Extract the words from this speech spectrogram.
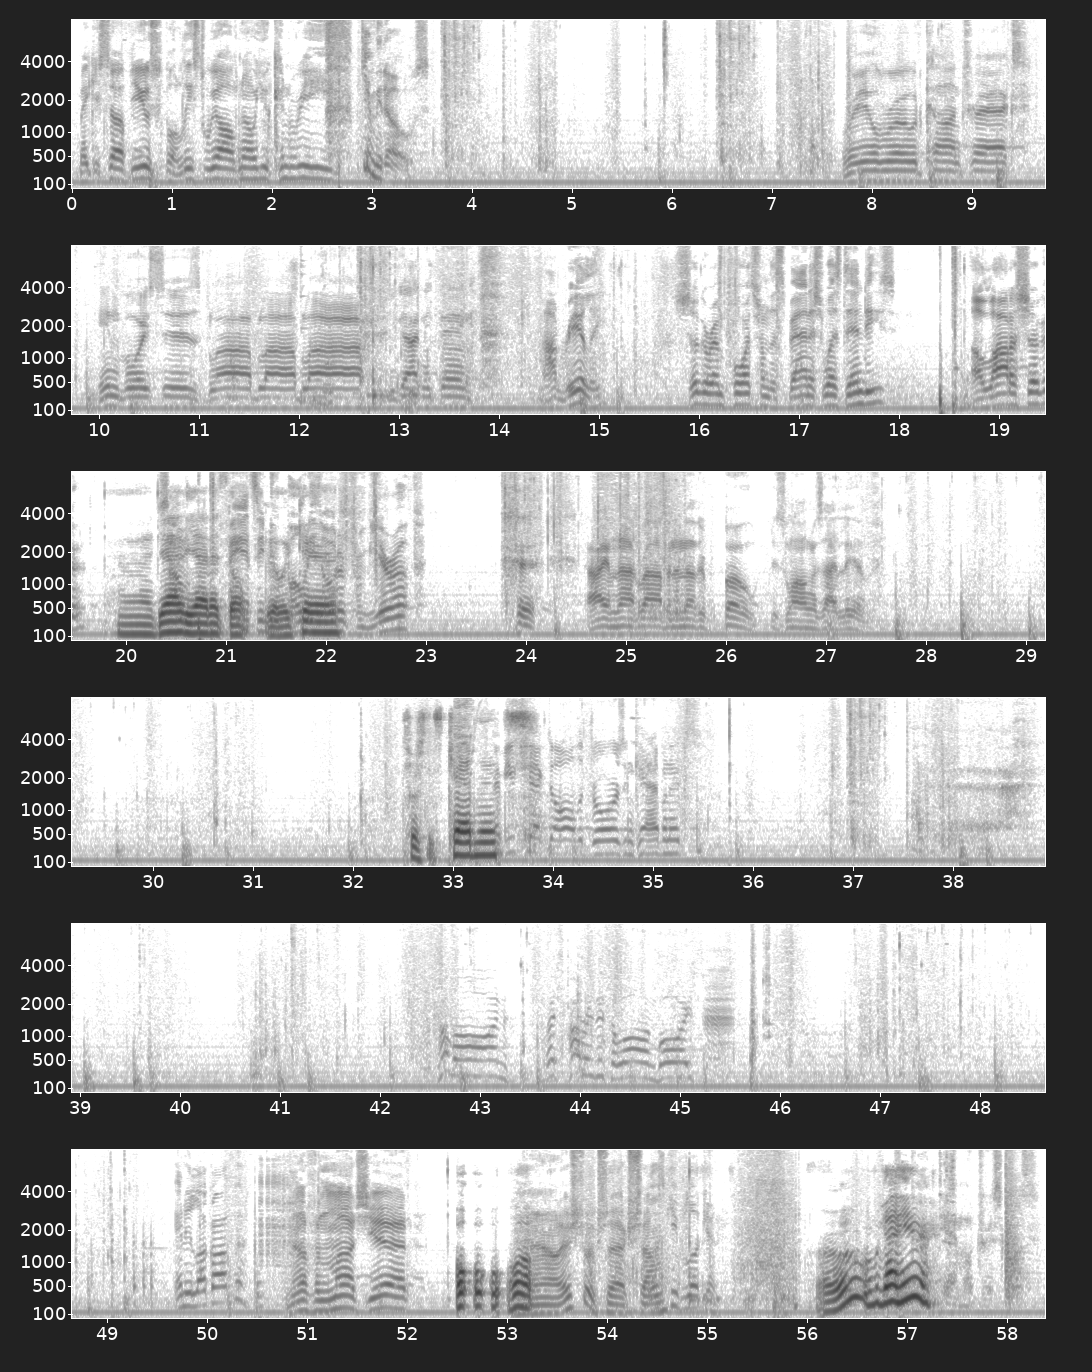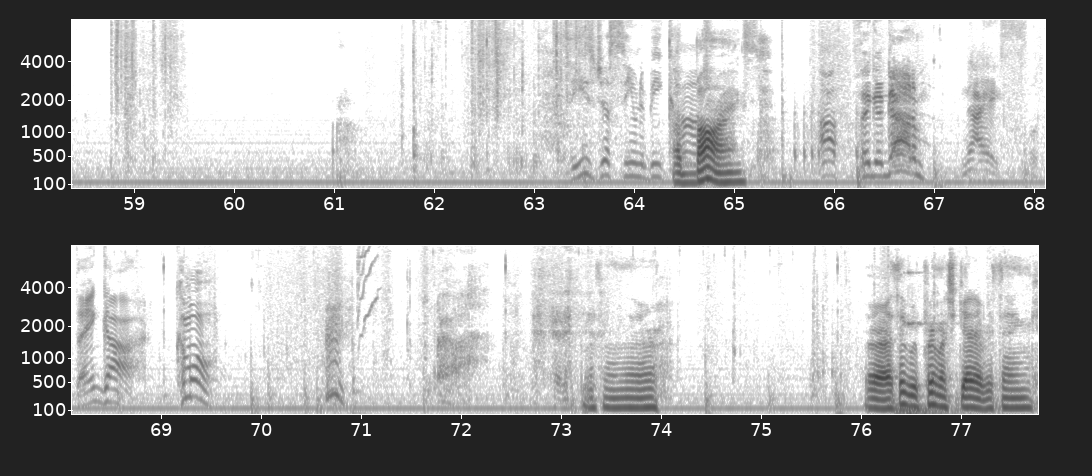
make yourself useful. At least we all know you can read. Give me those. Railroad contracts, invoices, blah, blah, blah. You got anything? Not really. Sugar imports from the Spanish West Indies. A lot of sugar. Uh, yada yada. Don't Fancy new really boaties care. ordered from Europe. I am not robbing another boat as long as I live. Search these cabinets. Have you checked all the drawers and cabinets? Come on. Let's hurry this along, boys. Any luck, Arthur? Nothing much yet. Oh, oh, oh, hold on. Now, this looks like something. Let's keep looking. Oh, what we got here? Damn These just seem to be a bond. I figure got him. Nice. Well, thank God. Come on. Nothing there. Alright, I think we pretty much got everything.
